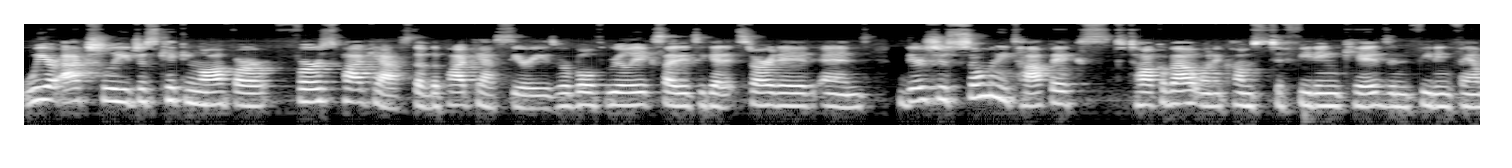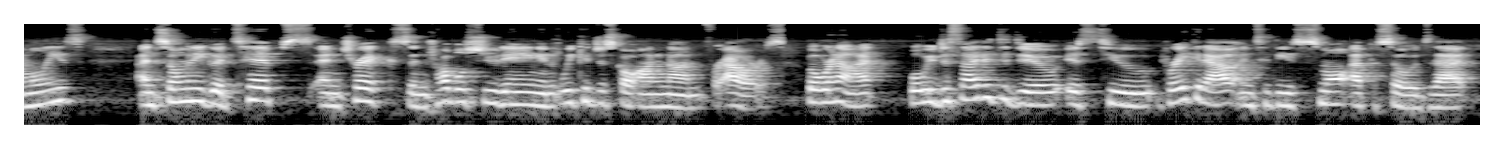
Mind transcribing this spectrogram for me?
We are actually just kicking off our first podcast of the podcast series. We're both really excited to get it started. And there's just so many topics to talk about when it comes to feeding kids and feeding families and so many good tips and tricks and troubleshooting, and we could just go on and on for hours. But we're not. What we've decided to do is to break it out into these small episodes that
